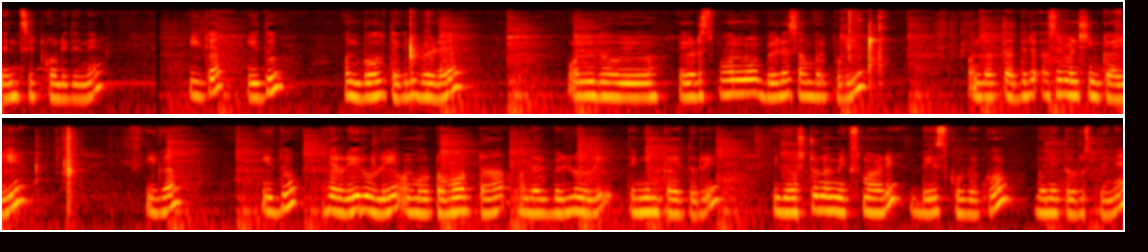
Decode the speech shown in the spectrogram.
ನೆನೆಸಿಟ್ಕೊಂಡಿದ್ದೀನಿ. ಈಗ ಇದು ಒಂದು ಬೌಲ್ ತೆಗರಿಬೇಳೆ ಒಂದು ಎರಡು ಸ್ಪೂನು ಬೇಳೆ ಸಾಂಬಾರು ಪುಡಿ, ಒಂದು ಹತ್ತು ಅದ್ರ ಹಸಿಮೆಣ್ಸಿನ್ಕಾಯಿ ಈಗ ಇದು ಎರಡು ಈರುಳ್ಳಿ, ಒಂದು ಮೂರು ಟೊಮೊಟೊ ಒಂದೆರಡು ಬೆಳ್ಳುಳ್ಳಿ, ತೆಂಗಿನಕಾಯಿ ತುರಿ, ಇದು ಮಿಕ್ಸ್ ಮಾಡಿ ಬೇಯಿಸ್ಕೋಬೇಕು. ಬನ್ನಿ ತೋರಿಸ್ತೀನಿ.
